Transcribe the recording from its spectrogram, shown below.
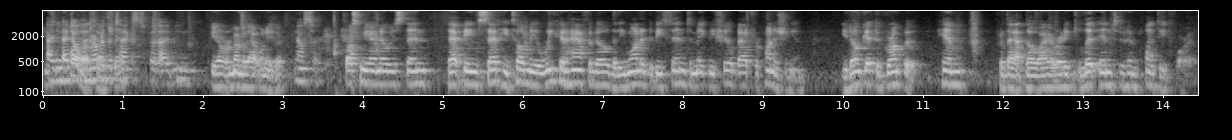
You I, sent I Paul don't that remember the right? text, but I mean, You don't remember that one either. no, sir. Trust me, I know he's thin. That being said, he told me a week and a half ago that he wanted to be thin to make me feel bad for punishing him. You don't get to grump at him for that, though I already lit into him plenty for it.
